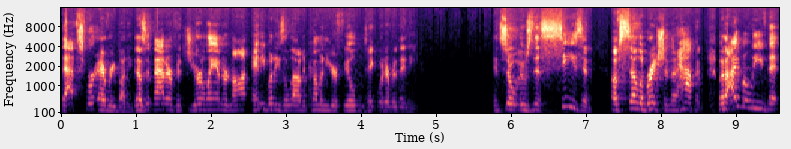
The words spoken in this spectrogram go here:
that's for everybody. Doesn't matter if it's your land or not, anybody's allowed to come into your field and take whatever they need. And so it was this season of celebration that happened. But I believe that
